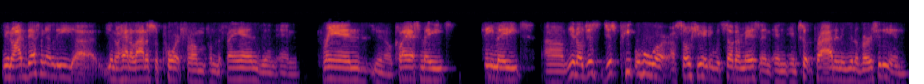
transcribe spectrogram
you know, I definitely, uh, you know, had a lot of support from from the fans and and friends, you know, classmates, teammates, um, you know, just just people who were associated with Southern Miss and, and, and took pride in the university, and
